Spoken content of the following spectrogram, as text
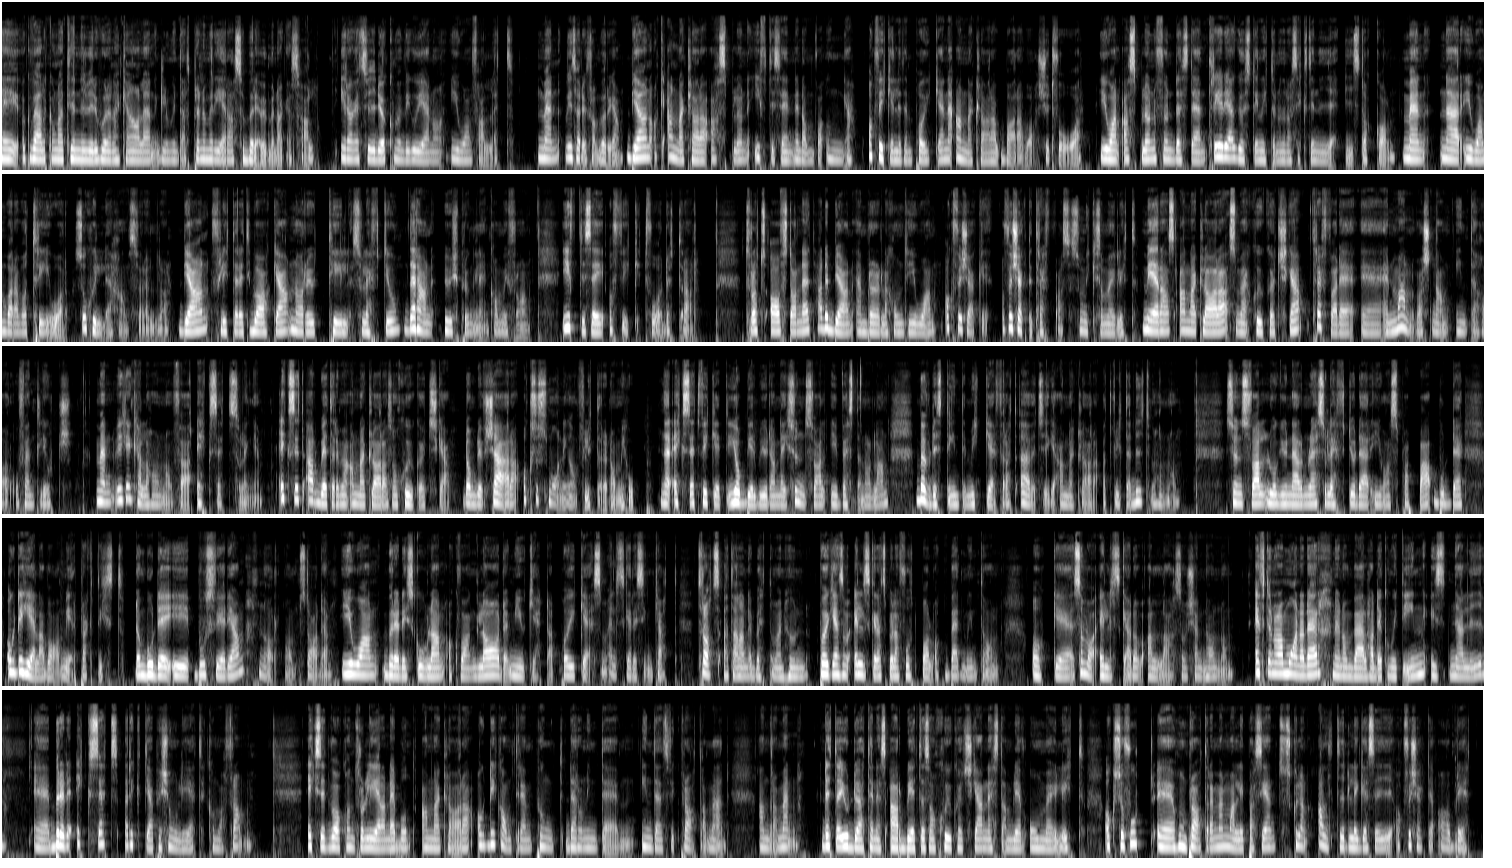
Hej och välkomna till en ny video på den här kanalen. Glöm inte att prenumerera så börjar vi med dagens fall. I dagens video kommer vi gå igenom Johan-fallet. Men vi tar det från början. Björn och Anna-Klara Asplund gifte sig när de var unga och fick en liten pojke när Anna-Klara bara var 22 år. Johan Asplund föddes den 3 augusti 1969 i Stockholm. Men när Johan bara var tre år så skilde hans föräldrar. Björn flyttade tillbaka norrut till Sollefteå där han ursprungligen kom ifrån, gifte sig och fick två döttrar. Trots avståndet hade Björn en bra relation till Johan och försökte, och försökte träffas så mycket som möjligt. Medan Anna-Klara, som är sjuksköterska, träffade eh, en man vars namn inte har offentliggjorts. Men vi kan kalla honom för exet så länge. Exet arbetade med Anna-Klara som sjuksköterska. De blev kära och så småningom flyttade de ihop. När exet fick ett jobberbjudande i Sundsvall i Västernorrland behövdes det inte mycket för att övertyga Anna-Klara att flytta dit med honom. Sundsvall låg ju närmre Sollefteå där Johans pappa bodde och det hela var mer praktiskt. De bodde i Bosvedjan norr om staden. Johan började i skolan och var en glad, mjukhjärtad pojke som älskade sin katt trots att han hade bett om en hund. Pojken som älskade att spela fotboll och badminton och eh, som var älskad av alla som kände honom. Efter några månader, när de väl hade kommit in i sitt nya liv, eh, började exets riktiga personlighet komma fram. Exet var kontrollerande mot Anna-Klara och det kom till en punkt där hon inte, mm, inte ens fick prata med andra män. Detta gjorde att hennes arbete som sjuksköterska nästan blev omöjligt. Och så fort eh, hon pratade med en manlig patient så skulle han alltid lägga sig i och försökte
